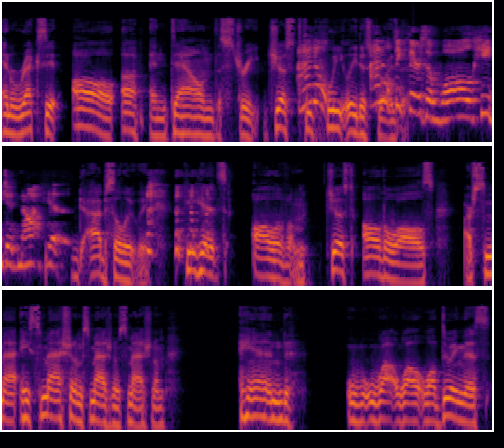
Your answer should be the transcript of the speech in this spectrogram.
and wrecks it all up and down the street. Just I completely destroys I don't think it. there's a wall he did not hit. Absolutely, he hits all of them. Just all the walls are sma- He's smashing them, smashing them, smashing them. And while while while doing this,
